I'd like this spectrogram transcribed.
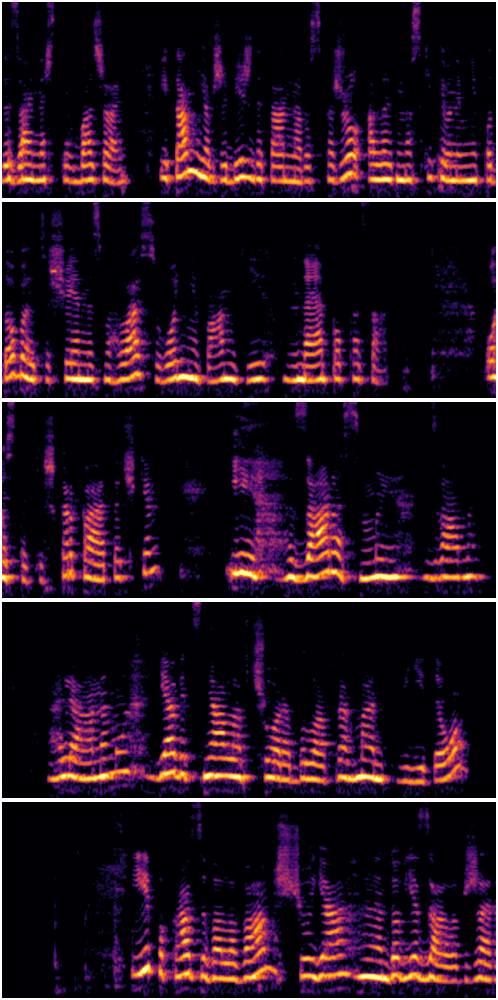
дизайнерських бажань. І там я вже більш детально розкажу, але наскільки вони мені подобаються, що я не змогла сьогодні вам їх не показати. Ось такі шкарпеточки. І зараз ми з вами глянемо. Я відзняла вчора була фрагмент відео. І показувала вам, що я е, дов'язала вже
